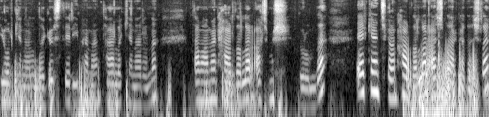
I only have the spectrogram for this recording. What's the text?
yol kenarında göstereyim. Hemen tarla kenarını tamamen hardallar açmış durumda. Erken çıkan hardallar açtı arkadaşlar.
